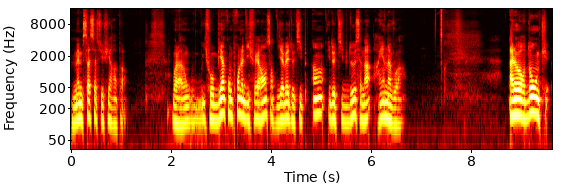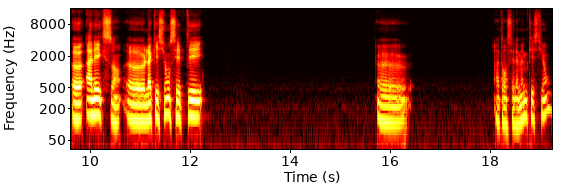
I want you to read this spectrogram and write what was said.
même ça, ça suffira pas. Voilà, donc il faut bien comprendre la différence entre diabète de type 1 et de type 2, ça n'a rien à voir. Alors donc, euh, Alex, la question c'était Attends, c'est la même question?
